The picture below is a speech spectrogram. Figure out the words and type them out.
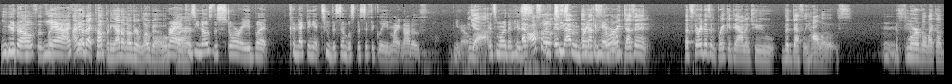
know, so it's like, Yeah, I I know that company. I don't know their logo. Right, or- because he knows the story, but connecting it to the symbol specifically might not have, you know. Yeah. It's more than his and also is that, teaspoon and brain that can story handle. doesn't that story doesn't break it down into the Deathly Hallows. Mm. It's more of a like a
